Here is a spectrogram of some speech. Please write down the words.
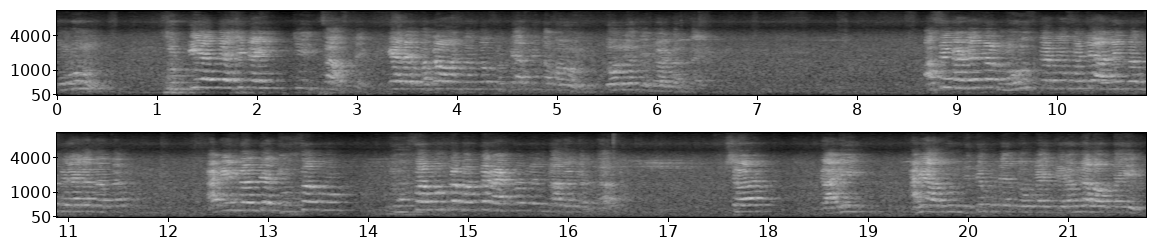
जोडून सुट्टी यावी अशी काहीची इच्छा असते. की अरे पंधरा ऑगस्टनंतर सुट्टी असली तर बरोबर. होईल. दोन दिवस एन्जॉय करता येईल असे घडले तर मौज करण्यासाठी अनेक जण फिरायला जातात. अनेक जण त्या दिवसापूर दिवसापुरतं फक्त राष्ट्रप्रेम कार्य करतात. शर्ट गाडी आणि अजून जिथे कुठे तो काही तिरंगा लावता येईल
